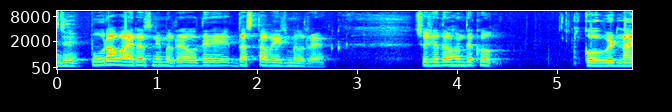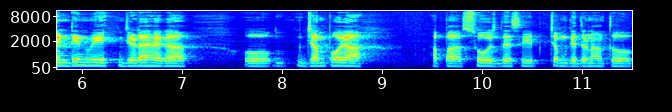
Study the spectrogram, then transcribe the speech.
ਜੀ। ਪੂਰਾ ਵਾਇਰਸ ਨਹੀਂ ਮਿਲ ਰਿਹਾ ਉਹਦੇ ਦਸਤਾਵੇਜ਼ ਮਿਲ ਰਹੇ। ਸੋ ਜਦੋਂ ਹੁਣ ਦੇਖੋ ਕੋਵਿਡ 19 ਵੀ ਜਿਹੜਾ ਹੈਗਾ ਉਹ ਜੰਪ ਹੋਇਆ। ਆਪਾਂ ਸੋਚਦੇ ਸੀ ਚਮਗਿੱਦੜਾਂ ਤੋਂ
